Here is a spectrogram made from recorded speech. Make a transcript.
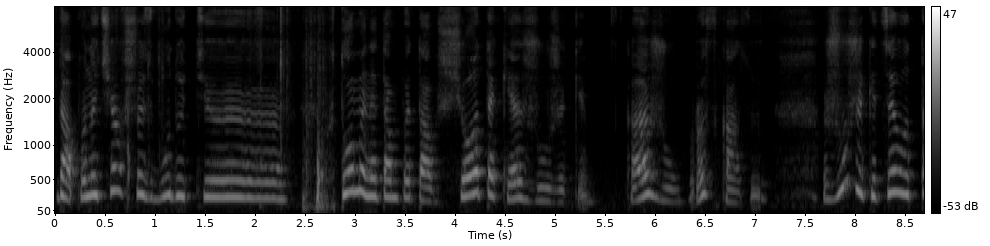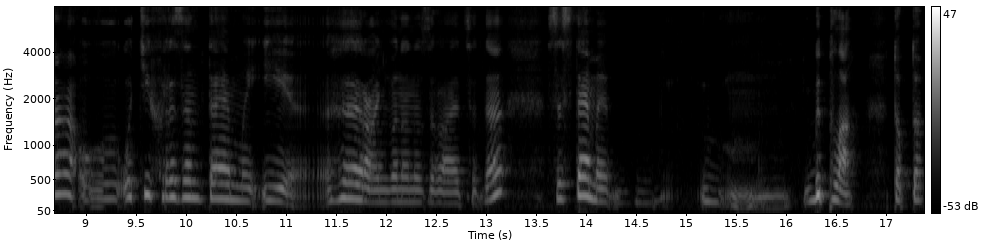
Да, по ночах щось будуть. е, Хто мене там питав, що таке жужики? Кажу, розказую. Жужики це ота, оті хризантеми і герань, вона називається, да? системи бипла. Тобто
